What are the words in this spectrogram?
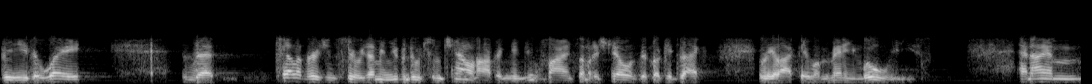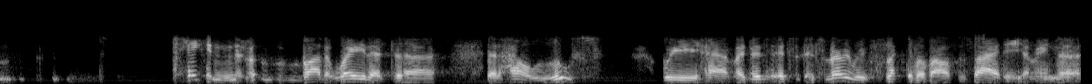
be the way that television series, I mean, you can do some channel hopping and you find some of the shows that look exactly like they were mini movies. And I am taken by the way that uh, that how loose we have. It, it's it's very reflective of our society. I mean, uh,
